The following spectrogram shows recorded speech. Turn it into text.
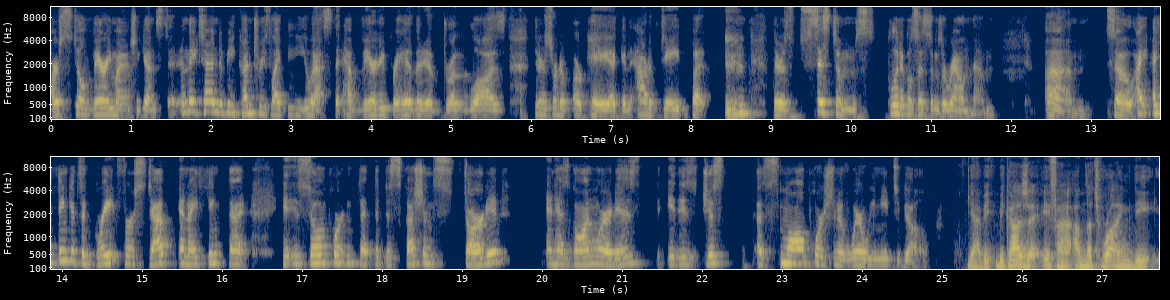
are still very much against it. And they tend to be countries like the US that have very prohibitive drug laws that are sort of archaic and out of date, but there's systems, political systems around them. Um, so I, I think it's a great first step. And I think that it is so important that the discussion started and has gone where it is. It is just a small portion of where we need to go. Yeah, because uh, if I, am not wrong, the,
